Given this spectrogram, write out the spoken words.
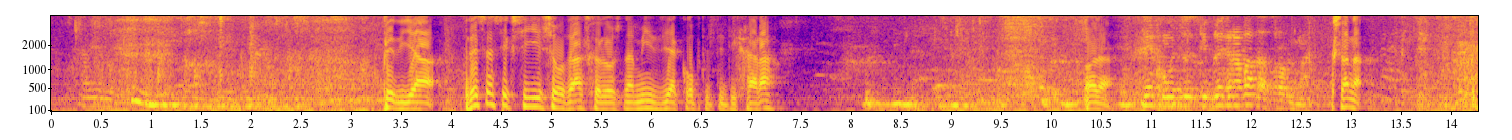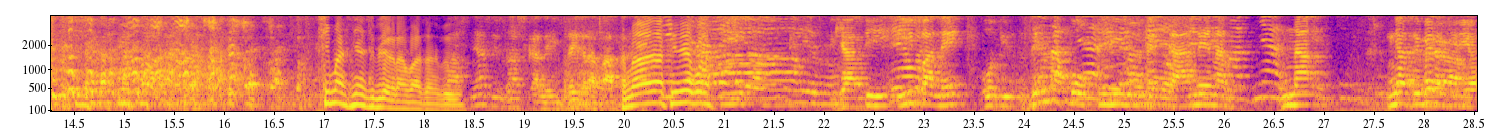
Παιδιά, δεν σας εξήγησε ο δάσκαλος να μην διακόπτετε τη χαρά; Ωραία. Έχουμε το- την μπλε γραβάτα πρόβλημα. Ξανά. Τι μας νοιάζει μπλε γραβάτα, ρε παιδί; Μας νοιάζει δάσκαλε η μπλε γραβάτα. Να, να την έχω. Γιατί είπανε ότι δεν αποκλείουμε κανέναν να... Μοιάζει εμένα, κυρία.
